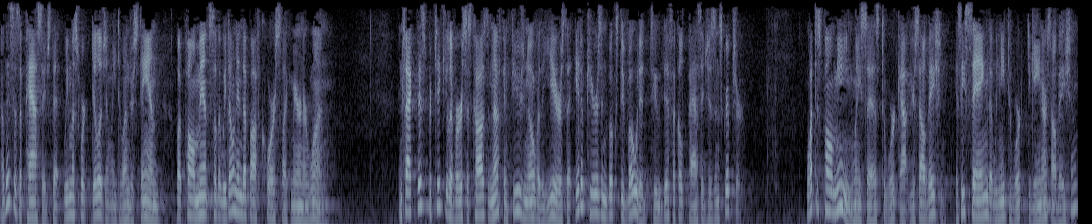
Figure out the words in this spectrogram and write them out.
Now, this is a passage that we must work diligently to understand what Paul meant so that we don't end up off course like Mariner 1. In fact, this particular verse has caused enough confusion over the years that it appears in books devoted to difficult passages in Scripture. What does Paul mean when he says to work out your salvation? Is he saying that we need to work to gain our salvation?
